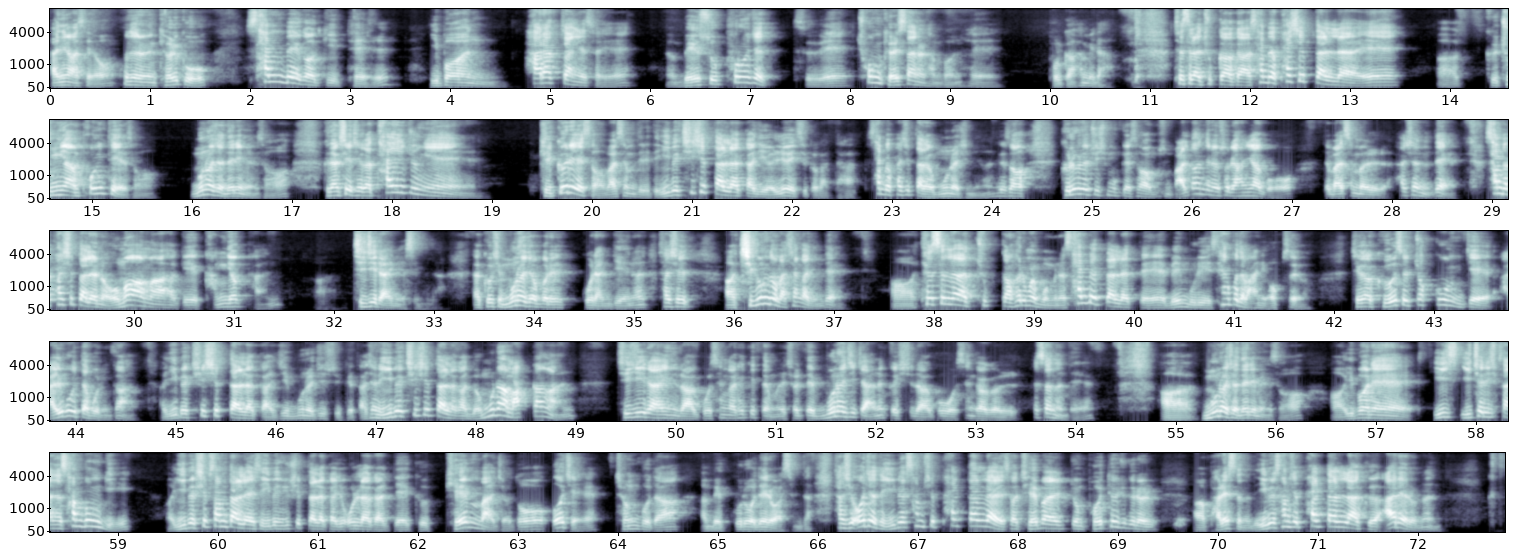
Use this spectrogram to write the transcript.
안녕하세요. 오늘은 결국 300억이 될 이번 하락장에서의 매수 프로젝트의 총 결산을 한번 해 볼까 합니다. 테슬라 주가가 380달러의 어, 그 중요한 포인트에서 무너져 내리면서 그 당시에 제가 타이 중에 길거리에서 말씀드릴 때 270달러까지 열려 있을 것 같다. 380달러가 무너지면. 그래서 글을 올려주신 분께서 무슨 말도 안 되는 소리 하냐고 말씀을 하셨는데 380달러는 어마어마하게 강력한 어, 지지 라인이었습니다. 아, 그것이 무너져 버리고 난 뒤에는 사실 어, 지금도 마찬가지인데 어, 테슬라 주가 흐름을 보면 300달러 대의 매물이 생각보다 많이 없어요. 제가 그것을 조금 이제 알고 있다 보니까 270달러까지 무너질 수 있겠다. 저는 270달러가 너무나 막강한 지지 라인이라고 생각을 했기 때문에 절대 무너지지 않을 것이라고 생각을 했었는데 어, 무너져 내리면서 어, 이번에 2024년 3분기 213달러에서 260달러까지 올라갈 때 그 갭마저도 어제 전부 다 매꾸로 내려왔습니다. 사실 어제도 238달러에서 제발 좀 버텨주기를 어, 바랬었는데 238달러 그 아래로는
